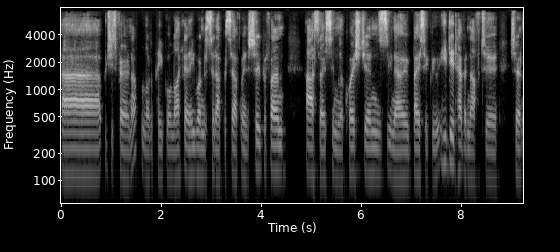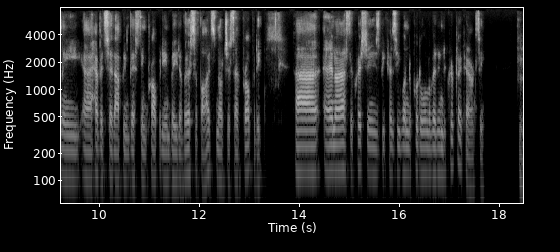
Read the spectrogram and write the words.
uh, which is fair enough. A lot of people like that. He wanted to set up a self-managed super fund, ask those similar questions. You know, basically, he did have enough to certainly uh, have it set up, invest in property, and be diversified. It's not just that property. Uh, and I asked the question is because he wanted to put all of it into cryptocurrency. Hmm.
